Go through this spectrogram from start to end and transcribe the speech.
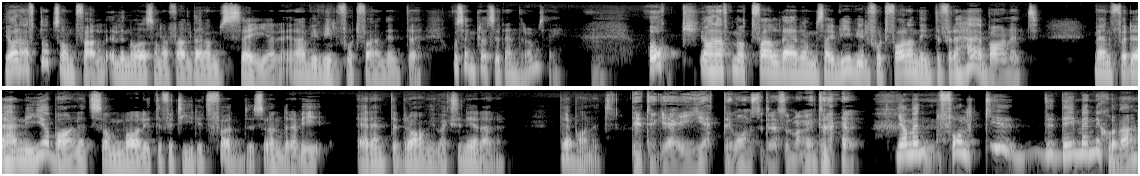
Jag har haft något sånt fall, eller några sådana fall, där de säger, nej vi vill fortfarande inte. Och sen plötsligt ändrar de sig. Och jag har haft något fall där de säger, vi vill fortfarande inte för det här barnet. Men för det här nya barnet som var lite för tidigt född så undrar vi, är det inte bra om vi vaccinerar det barnet? Det tycker jag är jättekonstigt resonemang. Du det? Ja, men folk, det, det är människor va?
